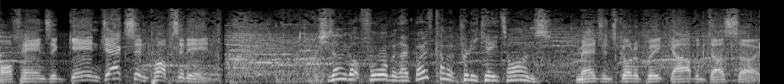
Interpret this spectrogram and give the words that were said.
Off hands again. Jackson pops it in. She's only got four, but they've both come at pretty key times. Imagine's got to beat Garvin does so.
